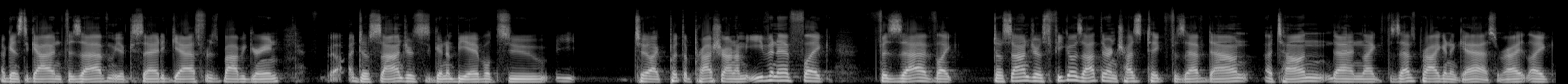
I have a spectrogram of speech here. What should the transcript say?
against a guy in Fiziev. We excited, gas for his Bobby Green. Uh, Dos is going to be able to to like put the pressure on him, even if like Fiziev, like Dos if he goes out there and tries to take Fiziev down a ton, then like Fiziev's probably gonna gas, right? Like,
